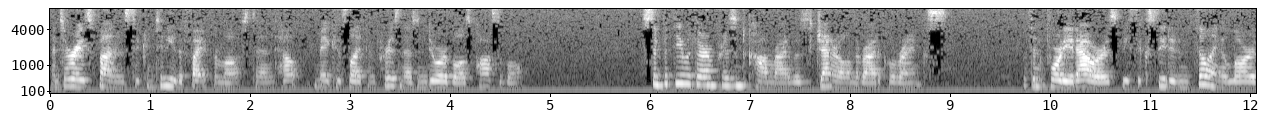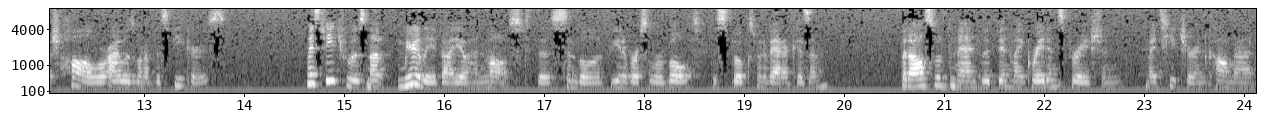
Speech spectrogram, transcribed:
and to raise funds to continue the fight for Most and help make his life in prison as endurable as possible. Sympathy with our imprisoned comrade was general in the radical ranks. Within 48 hours, we succeeded in filling a large hall where I was one of the speakers. My speech was not merely about Johann Most, the symbol of universal revolt, the spokesman of anarchism, but also of the man who had been my great inspiration, my teacher and comrade.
